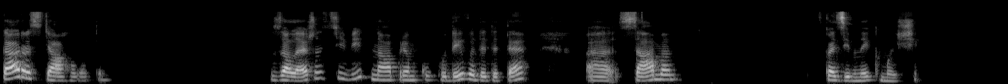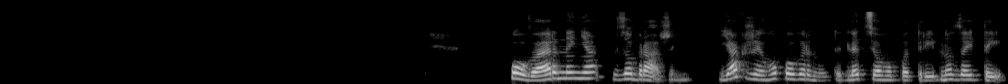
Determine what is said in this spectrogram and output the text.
та розтягувати, в залежності від напрямку, куди ви дадете е, саме вказівник миші. Повернення зображення. Як же його повернути? Для цього потрібно зайти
